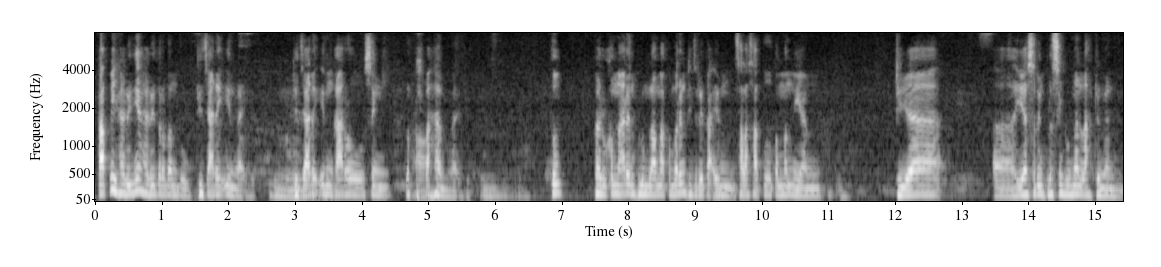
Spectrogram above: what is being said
Tapi harinya hari tertentu, dicariin kayak gitu. Hmm. Dicariin karo sing lebih Oh. paham kayak gitu. Hmm. Baru kemarin belum lama kemarin diceritain salah satu temen yang dia eh, ya sering bersinggungan lah dengan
